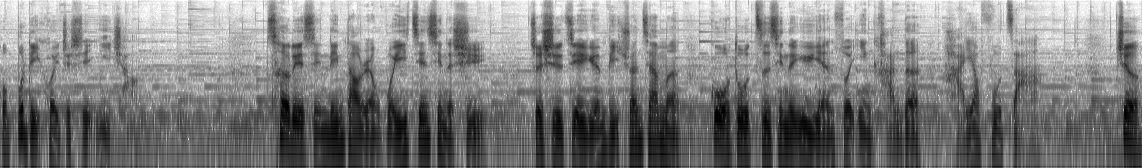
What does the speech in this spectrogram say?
或不理会这些异常。策略型领导人唯一坚信的是，这世界远比专家们过度自信的预言所隐含的还要复杂。这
